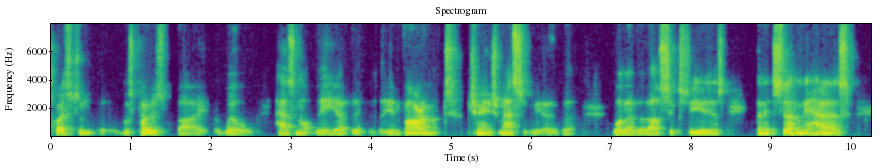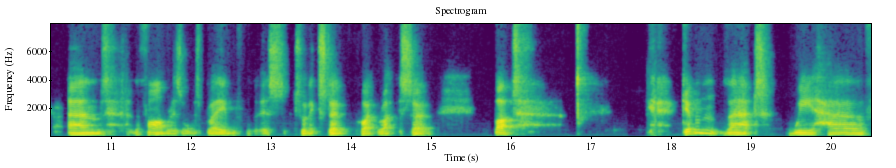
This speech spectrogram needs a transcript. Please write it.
Question was posed by Will: Has not the uh, the environment changed massively over well over the last sixty years? And it certainly has. And the farmer is always blamed for this to an extent, quite rightly so. But given that we have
